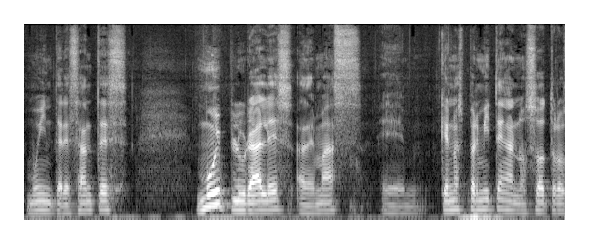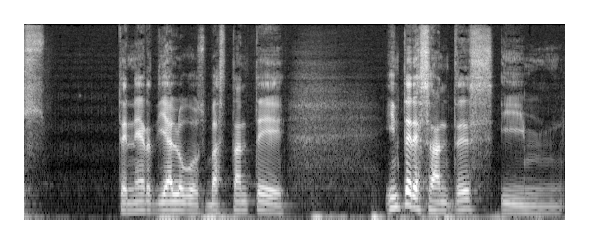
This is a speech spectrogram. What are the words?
muy interesantes, muy plurales además, eh, que nos permiten a nosotros tener diálogos bastante interesantes y mm,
